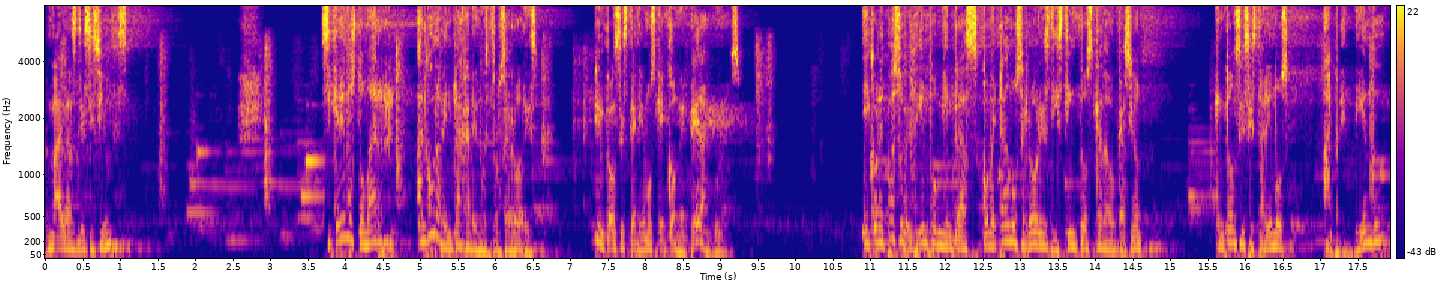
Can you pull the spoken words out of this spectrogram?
Malas decisiones. Si queremos tomar alguna ventaja de nuestros errores, entonces tenemos que cometer algunos. Y con el paso del tiempo, mientras cometamos errores distintos cada ocasión, entonces estaremos aprendiendo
